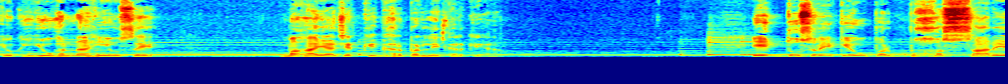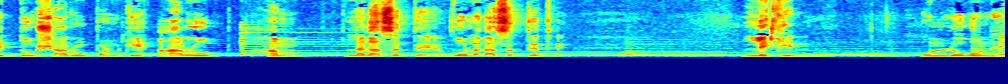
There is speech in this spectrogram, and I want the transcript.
क्योंकि यूहन्ना ही उसे महायाजक के घर पर लेकर गया। एक दूसरे के ऊपर बहुत सारे दोषारोपण के आरोप हम लगा सकते हैं, वो लगा सकते थे। लेकिन उन लोगों ने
